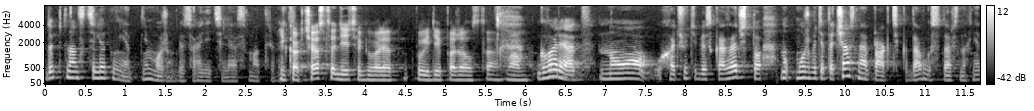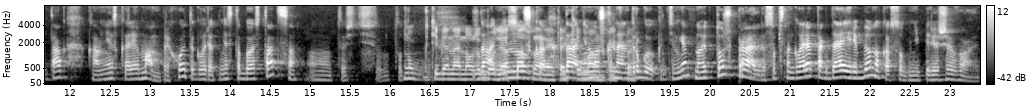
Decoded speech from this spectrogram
До 15 лет нет, не можем без родителей осматривать. И как часто дети говорят, выйди, пожалуйста, мам? Говорят, но хочу тебе сказать, что, ну, может быть, это частная практика, да, в государственных не так. Ко мне скорее мама приходит и говорит, мне с тобой остаться. Э, то есть, тут, ну, к тебе, наверное, уже да, более немножко, осознанные такие Да, немножко, наверное, другой контингент, но это тоже правильно. Собственно говоря, тогда и ребенок особо не переживает.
